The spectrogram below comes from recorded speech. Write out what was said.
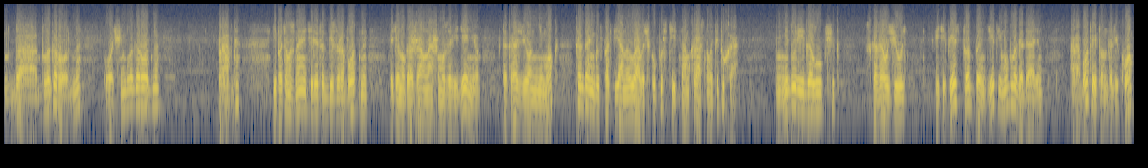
Да, благородно, очень благородно. Правда? И потом, знаете ли, этот безработный, ведь он угрожал нашему заведению, так разве он не мог когда-нибудь под пьяную лавочку пустить нам красного петуха? «Не дури, голубчик», — сказал Жюль, и теперь тот бандит ему благодарен. А работает он далеко.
